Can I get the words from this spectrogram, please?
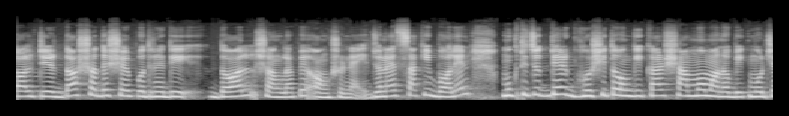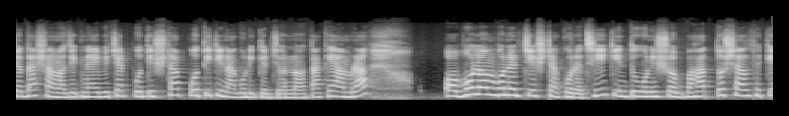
দলটির দশ সদস্যের প্রতিনিধি দল সংলাপে অংশ নেয়। জোনায়েদ সাকি বলেন, মুক্তিযুদ্ধের ঘোষিত অঙ্গীকার সাম্য মানবিক মর্যাদা, সামাজিক ন্যায় বিচার প্রতিষ্ঠা প্রতিটি নাগরিকের জন্য। তাকে আমরা অবলম্বনের চেষ্টা করেছি, কিন্তু উনিশশো বাহাত্তর সাল থেকে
